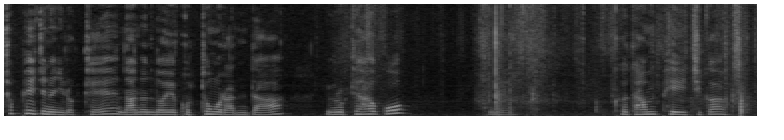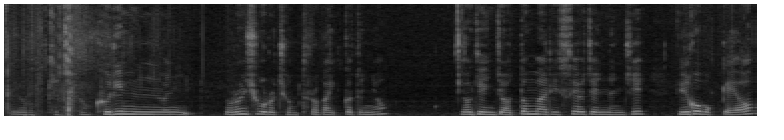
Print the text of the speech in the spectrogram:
첫 페이지는 이렇게 나는 너의 고통을 안다 이렇게 하고 이제 그 다음 페이지가 이렇게 지금 그림은 이런 식으로 지금 들어가 있거든요. 여기에 이제 어떤 말이 쓰여져 있는지 읽어볼게요.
